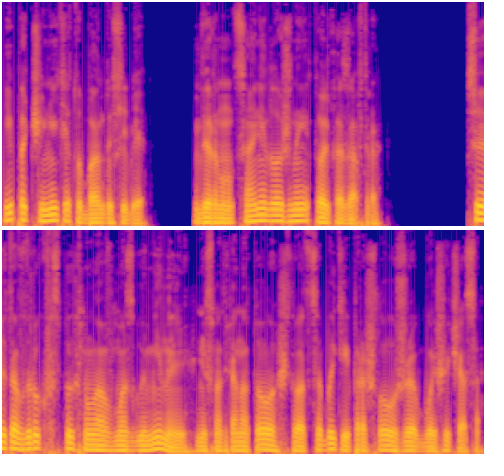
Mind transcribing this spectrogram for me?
и подчинить эту банду себе. Вернуться они должны только завтра. Все это вдруг вспыхнуло в мозгу Мины, несмотря на то, что от событий прошло уже больше часа.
